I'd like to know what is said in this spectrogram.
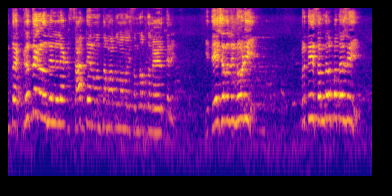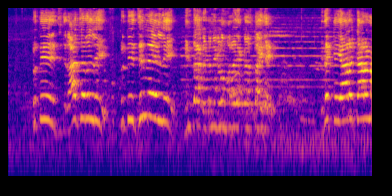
ಇಂಥ ಕೃತ್ಯಗಳು ನಿಲ್ಲಲಿಕ್ಕೆ ಸಾಧ್ಯ ಅನ್ನುವಂತ ಮಾತು ನಾನು ಈ ಸಂದರ್ಭದಲ್ಲಿ ಹೇಳ್ತೇನೆ. ಈ ದೇಶದಲ್ಲಿ ನೋಡಿ, ಪ್ರತಿ ಸಂದರ್ಭದಲ್ಲಿ, ಪ್ರತಿ ರಾಜ್ಯದಲ್ಲಿ, ಪ್ರತಿ ಜಿಲ್ಲೆಯಲ್ಲಿ ಇಂತಹ ಘಟನೆಗಳು ಮರಳಿ ಕಳಿಸ್ತಾ ಇದೆ. ಇದಕ್ಕೆ ಯಾರ ಕಾರಣ?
